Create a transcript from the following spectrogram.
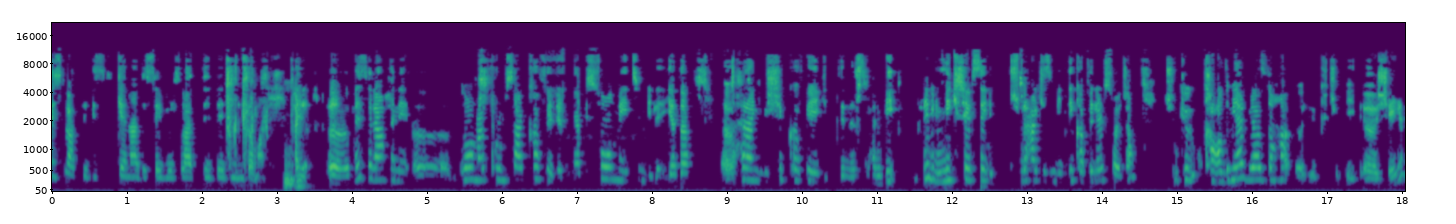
ice latte biz genelde seviyoruz latte dediğim zaman. Hı hı. Hani e, mesela hani e, normal kurumsal kafelerin ya bir soulmate'in bile ya da e, herhangi bir şık kafeye gittiniz. Hani bir ne bileyim milkshake'e gittiniz. Şimdi herkesin bildiği kafeleri söyleyeceğim. Çünkü kaldığım yer biraz daha e, küçük bir e, şehir.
